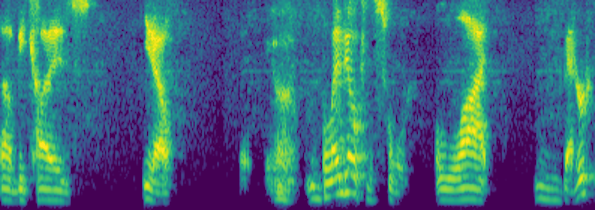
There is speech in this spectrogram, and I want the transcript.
uh, because you know uh, Glendale can score a lot better.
